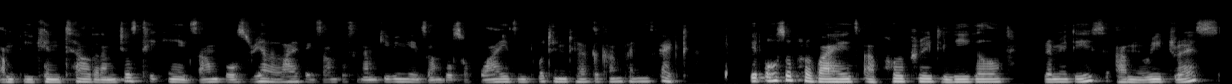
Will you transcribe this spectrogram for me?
um, you can tell that I'm just taking examples, real life examples, and I'm giving you examples of why it's important to have the Companies Act. It also provides appropriate legal remedies and redress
